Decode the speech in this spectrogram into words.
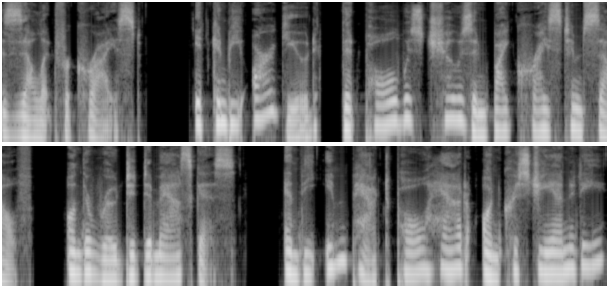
zealot for Christ. It can be argued that Paul was chosen by Christ himself on the road to Damascus, and the impact Paul had on Christianity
